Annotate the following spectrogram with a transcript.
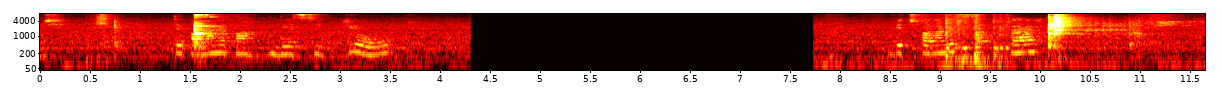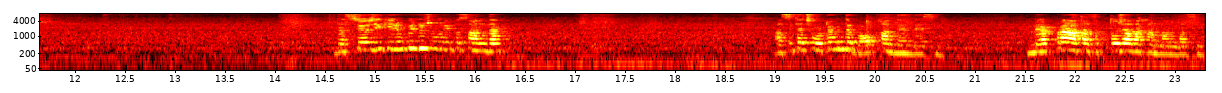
ਲਓ ਤੇ ਪਾਵਾਂਗੇ ਆਪਾਂ ਦੇਸੀ ਘਿਓ। ਵਿੱਚ ਪਾਵਾਂਗੇ ਸ਼ੱਕਰ। ਦੱਸਿਓ ਜੀ, ਕਿਹਨੂੰ ਕਿਹਨੂੰ ਚੂਰੀ ਪਸੰਦ ਆ? ਅਸੀਂ ਤਾਂ ਛੋਟੇ ਹੁੰਦੇ ਬਹੁਤ ਖਾਂਦੇ ਹੁੰਦੇ ਸੀ। ਮੇਰਾ ਭਰਾ ਤਾਂ ਸਭ ਤੋਂ ਜ਼ਿਆਦਾ ਖਾਂਦਾ ਹੁੰਦਾ ਸੀ।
